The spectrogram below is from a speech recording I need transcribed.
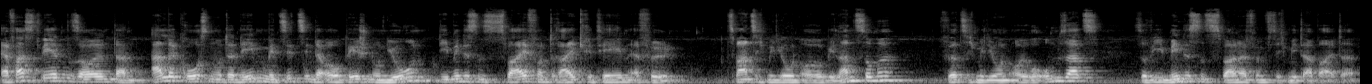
Erfasst werden sollen dann alle großen Unternehmen mit Sitz in der Europäischen Union, die mindestens zwei von drei Kriterien erfüllen. 20 Millionen Euro Bilanzsumme, 40 Millionen Euro Umsatz sowie mindestens 250 Mitarbeiter.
